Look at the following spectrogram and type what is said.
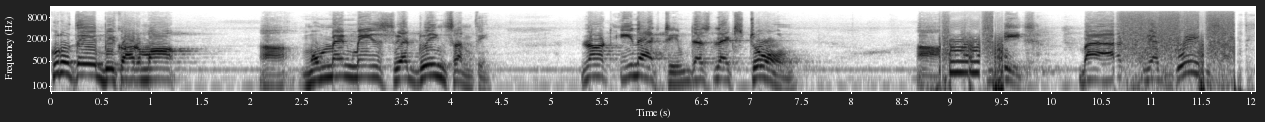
कुरुते विकर्म। Movement means we are doing something not inactive just like stone freeze but we are doing something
